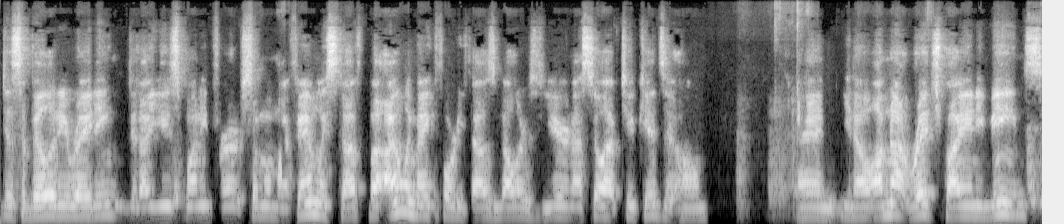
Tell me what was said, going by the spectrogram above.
disability rating? That i use money for some of my family stuff? But i only make $40000 a year and i still have two kids at home. And you know i'm not rich by any means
